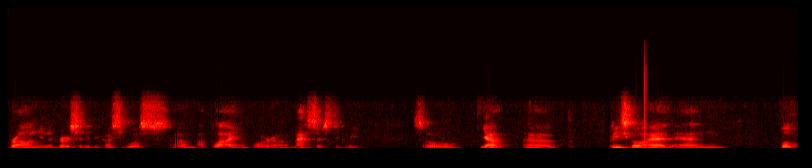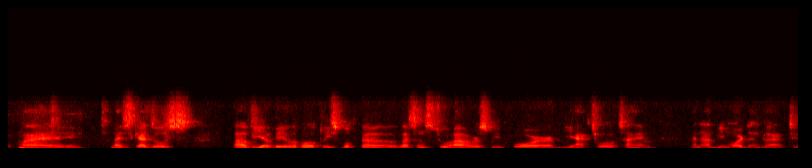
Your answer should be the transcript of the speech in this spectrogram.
Brown University because he was um, applying for a master's degree. So, yeah, uh, please go ahead and book my my schedules. I'll be available. Please book the lessons two hours before the actual time, and I'd be more than glad to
